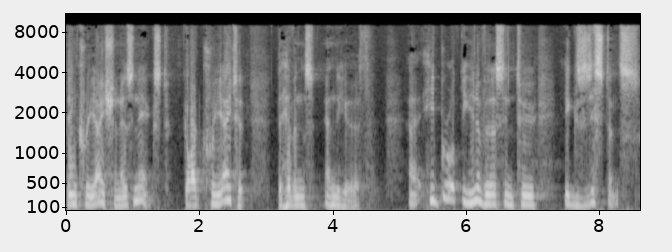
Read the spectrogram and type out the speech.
then creation is next. God created the heavens and the earth. Uh, he brought the universe into existence.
